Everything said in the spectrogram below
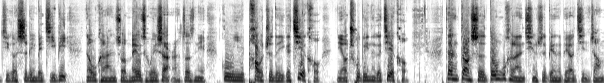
几个士兵被击毙。那乌克兰说没有这回事儿啊，这是你故意炮制的一个借口，你要出兵那个借口。但倒是东乌克兰情势变得比较紧张，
